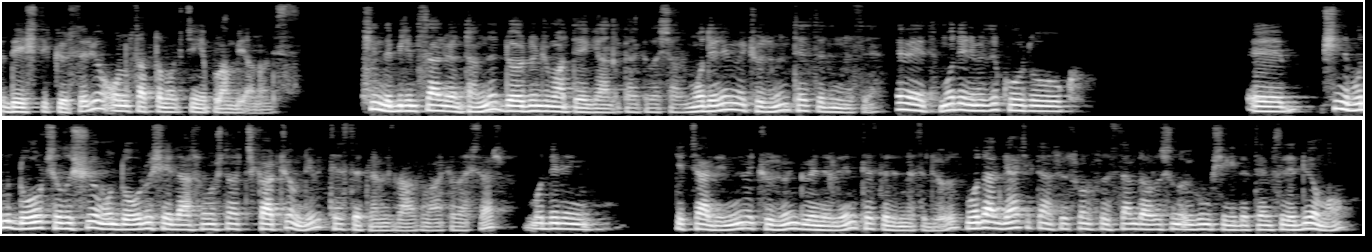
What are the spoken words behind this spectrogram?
değişiklik gösteriyor onu saptamak için yapılan bir analiz. Şimdi bilimsel yöntemle dördüncü maddeye geldik arkadaşlar. Modelin ve çözümün test edilmesi. Evet modelimizi kurduk. Ee, şimdi bunu doğru çalışıyor mu, doğru şeyler, sonuçlar çıkartıyor mu diye bir test etmemiz lazım arkadaşlar. Modelin geçerliliğinin ve çözümün güvenilirliğinin test edilmesi diyoruz. Model gerçekten söz konusu sistem davranışını uygun bir şekilde temsil ediyor mu?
